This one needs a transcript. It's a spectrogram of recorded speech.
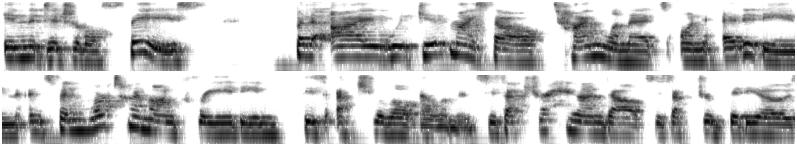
in the digital space. But I would give myself time limits on editing and spend more time on creating these extra little elements, these extra handouts, these extra videos,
